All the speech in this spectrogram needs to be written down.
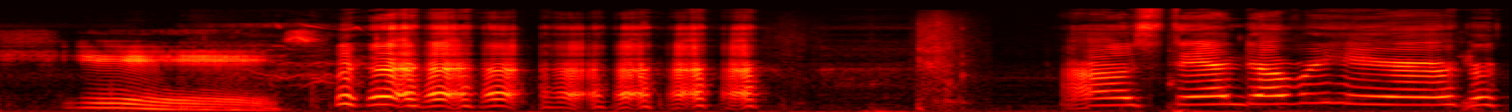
Jeez. I'll stand over here.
